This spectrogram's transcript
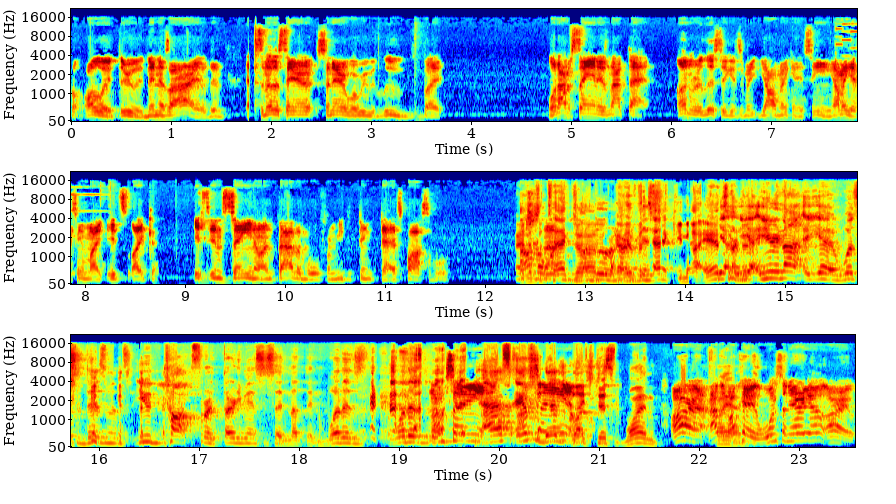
all the way through. And Then it's all right. Then that's another scenario where we would lose. But what I'm saying is not that unrealistic. It's y'all making it seem y'all making it seem like it's like it's insane or unfathomable for me to think that it's possible. I don't Just know what attack, you gonna John. do to Gotta hurt this- attack. You're not Yeah, answering. yeah, it. you're not. Yeah, what's Desmond's? You talked for 30 minutes and said nothing. What is? What is? I'm saying- Ask, I'm answer saying- Des' Like just one. All right, I, Plan. okay. One scenario. All right,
